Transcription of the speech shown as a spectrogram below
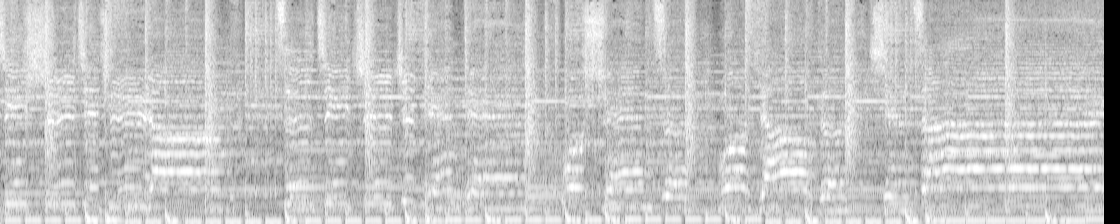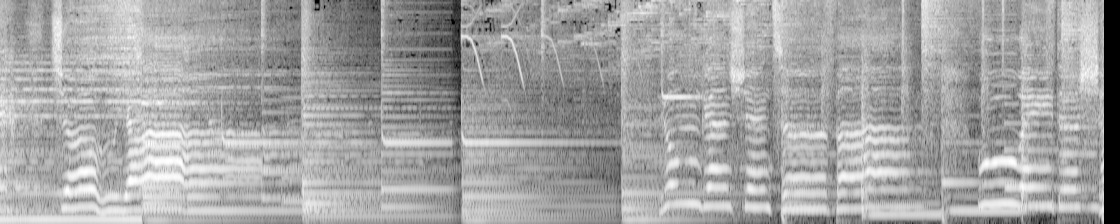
己世界之让，自己指指点点。我选择我要的，现在就要选择吧，无畏的少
